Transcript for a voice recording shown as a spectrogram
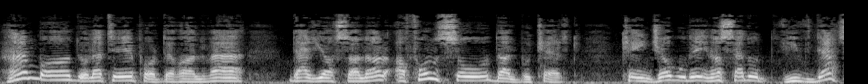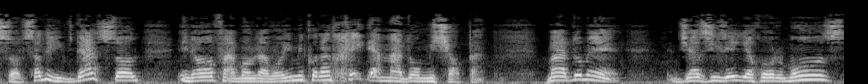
هم با دولت پرتغال و دریا سالار آفونسو دالبوکرک که اینجا بوده اینا 117 سال 117 سال اینا فرمان روایی می‌کنن خیلی مردم میشاپن مردم جزیره هرمز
